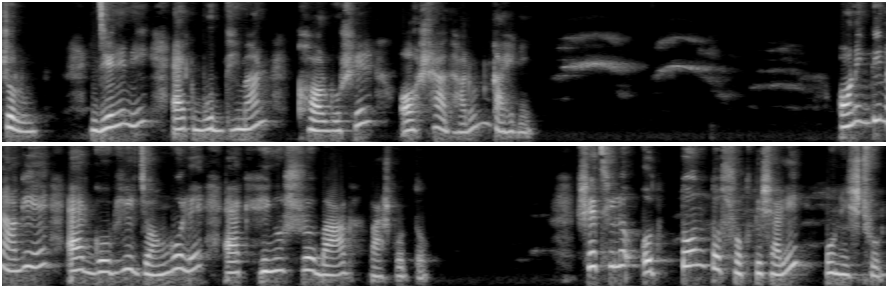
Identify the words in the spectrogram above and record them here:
চলুন, জেনে নি এক বুদ্ধিমান খরগোশের অসাধারণ কাহিনী। অনেকদিন আগে এক গভীর জঙ্গলে এক হিংস্র বাঘ বাস করত। সে ছিল অত্যন্ত শক্তিশালী ও নিষ্ঠুর।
